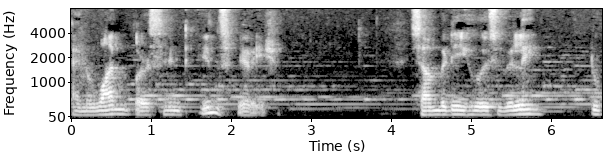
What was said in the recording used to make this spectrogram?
and 1% inspiration. Somebody who is willing to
